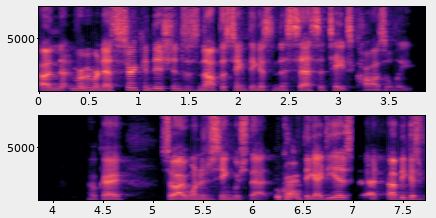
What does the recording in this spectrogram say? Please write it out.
uh, remember, necessary conditions is not the same thing as necessitates causally. Okay, so I want to distinguish that. Okay. The idea is that uh, because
